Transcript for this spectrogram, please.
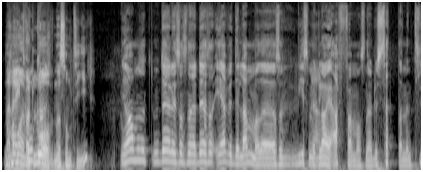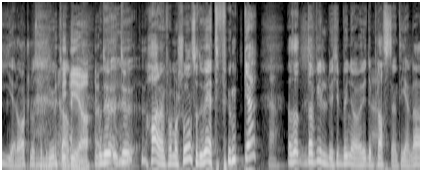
Men, han har jo vært lovende som tier. Ja, men det er liksom sånn Det er sånn evig dilemma. Det, altså, vi som er ja. glad i FM, og sånn her, du setter med en tier og har ikke lyst til å bruke den. ja. Men du, du, har en formasjon som du vet funker. Ja. Altså, da vil du ikke begynne å rydde plass til en tier. Da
